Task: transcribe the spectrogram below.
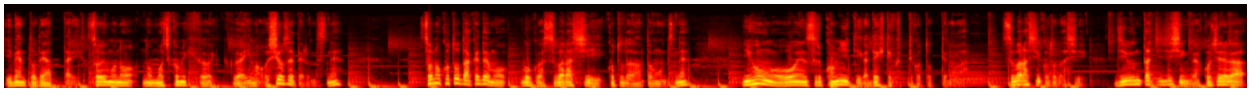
イベントであったりそういうものの持ち込み企画が今押し寄せてるんですね。そのことだけでも僕は素晴らしいことだなと思うんですね。日本を応援するコミュニティができていくってことっていうのは素晴らしいことだし自分たち自身がこちらが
